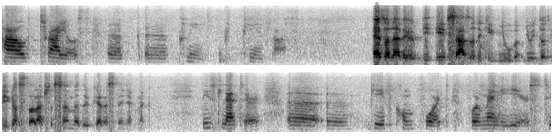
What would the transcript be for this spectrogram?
how trials uh, clean, cleanse us. Ez a levél évszázadokig nyújtott vigasztalást a szenvedő keresztényeknek. This letter uh, uh, gave comfort for many years to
